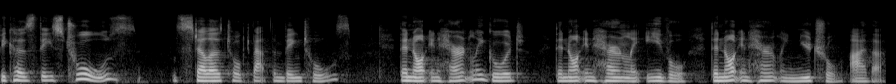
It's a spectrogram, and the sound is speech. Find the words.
because these tools, Stela talked about them being tools, they're not inherently good, they're not inherently evil, they're not inherently neutral either.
